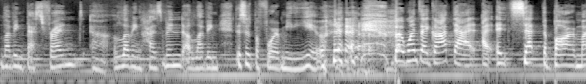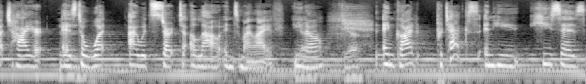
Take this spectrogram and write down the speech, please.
loving best friend, uh, a loving husband, a loving. This was before meeting you, but once I got that, I, it set the bar much higher mm-hmm. as to what I would start to allow into my life, you yeah. know? Yeah. And God protects and he he says,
